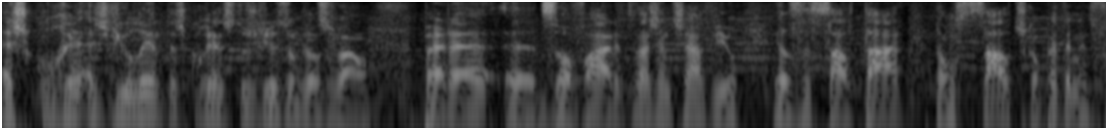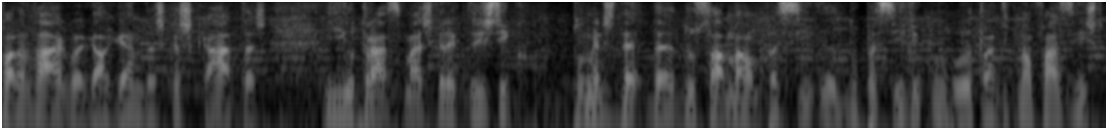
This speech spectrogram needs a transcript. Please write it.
as, corren- as violentas correntes dos rios onde eles vão para eh, desovar, e toda a gente já viu, eles a saltar, dão saltos completamente fora da água, galgando as cascatas. E o traço mais característico, pelo menos da- da- do salmão do Pacífico, o Atlântico não faz isto,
